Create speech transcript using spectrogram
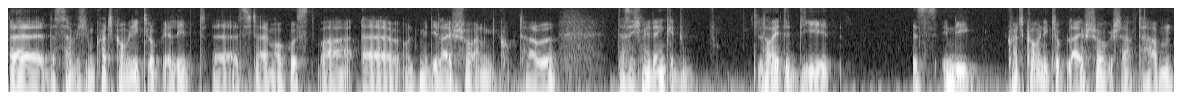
äh, das habe ich im Quatsch Comedy Club erlebt, äh, als ich da im August war äh, und mir die Live-Show angeguckt habe, dass ich mir denke, du, Leute, die es in die Quatsch Comedy Club Live-Show geschafft haben,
